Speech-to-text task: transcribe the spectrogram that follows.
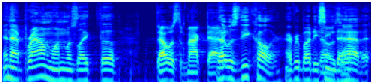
and that brown one was like the That was the Mac Daddy. that was the color. Everybody seemed to it. have it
